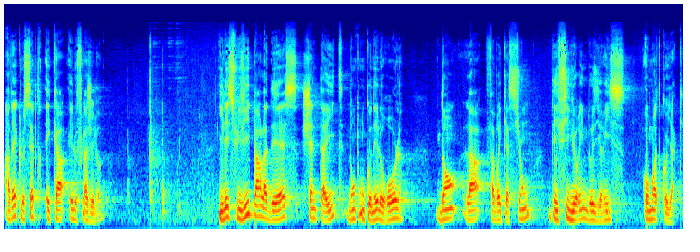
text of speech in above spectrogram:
avec le sceptre Eka et le flagellum. Il est suivi par la déesse Shentaït, dont on connaît le rôle dans la fabrication des figurines d'Osiris au mois de Koyak.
